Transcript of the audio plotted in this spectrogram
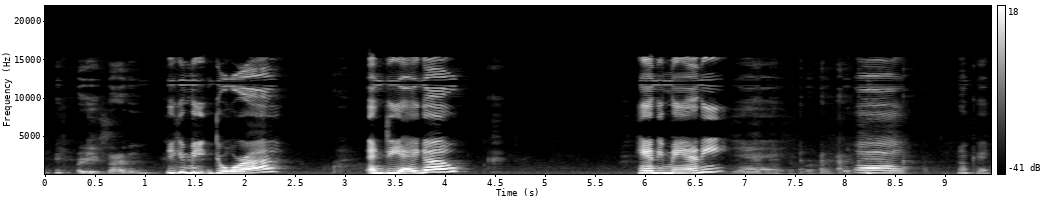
Are you excited? You can meet Dora and Diego. Handy Manny. Yay. Hey. Okay.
